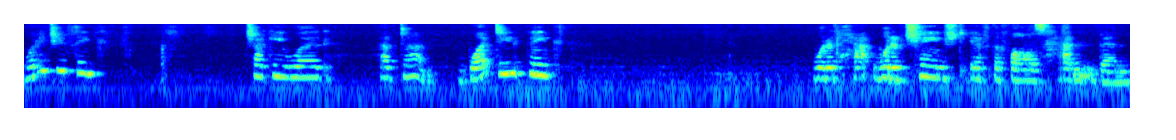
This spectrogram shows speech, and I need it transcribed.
What did you think Chucky would have done? What do you think would have would have changed if the falls hadn't been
